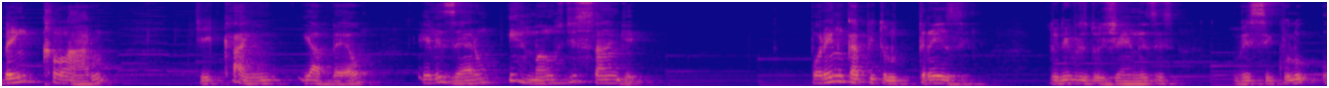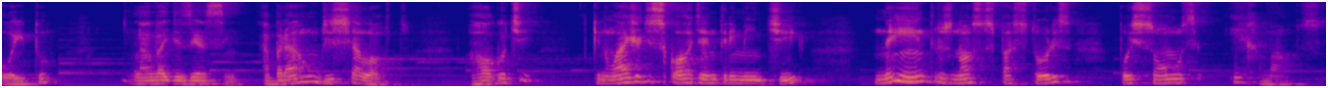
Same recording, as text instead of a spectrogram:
bem claro que Caim e Abel, eles eram irmãos de sangue. Porém, no capítulo 13 do livro do Gênesis, versículo 8, lá vai dizer assim: Abraão disse a Ló: Rogo-te que não haja discórdia entre mim e ti, nem entre os nossos pastores, pois somos irmãos.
